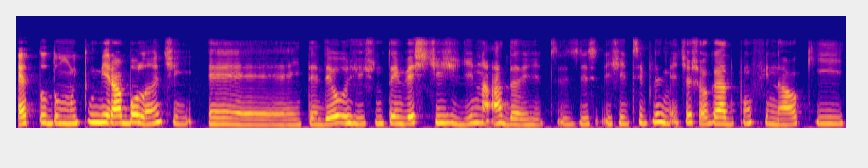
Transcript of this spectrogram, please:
é tudo muito mirabolante, é, entendeu? A gente não tem vestígio de nada, a gente, a gente simplesmente é jogado para um final que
